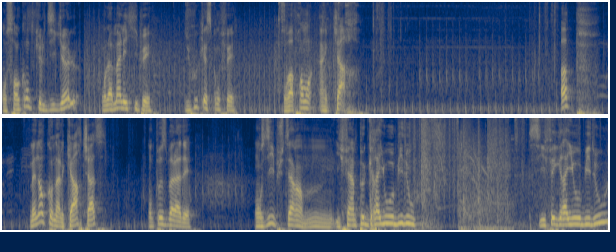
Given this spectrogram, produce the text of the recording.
On se rend compte que le Deagle, on l'a mal équipé. Du coup, qu'est-ce qu'on fait? On va prendre un car. Hop. Maintenant qu'on a le car, chat, on peut se balader. On se dit, putain, hmm, il fait un peu graillou au bidou. S'il fait graillou au bidou,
